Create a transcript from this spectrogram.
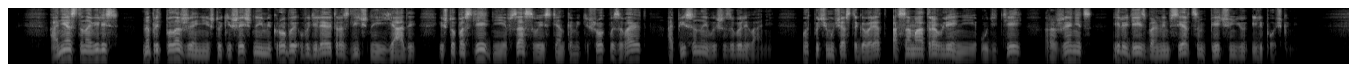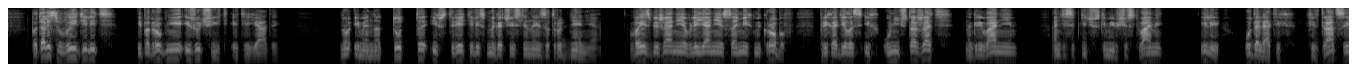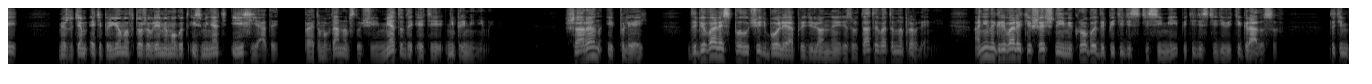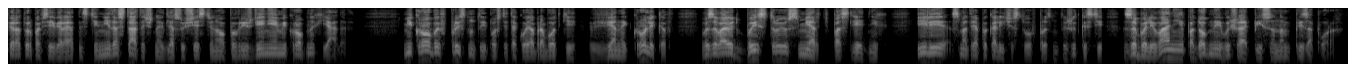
они остановились на предположении, что кишечные микробы выделяют различные яды, и что последние, всасывая стенками кишок, вызывают описанные выше заболевания. Вот почему часто говорят о самоотравлении у детей, роженец и людей с больным сердцем, печенью или почками. Пытались выделить и подробнее изучить эти яды. Но именно тут-то и встретились многочисленные затруднения. Во избежание влияния самих микробов приходилось их уничтожать нагреванием, антисептическими веществами или удалять их фильтрацией, между тем эти приемы в то же время могут изменять и их яды, поэтому в данном случае методы эти неприменимы. Шарен и Плей добивались получить более определенные результаты в этом направлении. Они нагревали кишечные микробы до 57-59 градусов, до температур, по всей вероятности, недостаточных для существенного повреждения микробных ядов. Микробы, впрыснутые после такой обработки в вены кроликов, вызывают быструю смерть последних или, смотря по количеству впрыснутой жидкости, заболевания, подобные вышеописанным при запорах.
